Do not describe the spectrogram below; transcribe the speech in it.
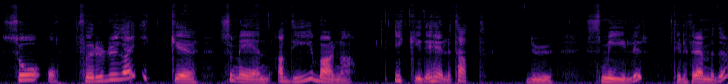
så oppfører du deg ikke som en av de barna. Ikke i det hele tatt. Du smiler til fremmede.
